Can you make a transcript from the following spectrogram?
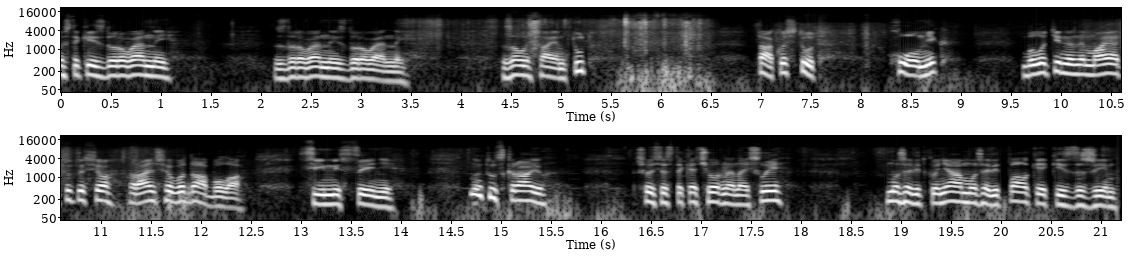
Ось такий здоровенний, здоровенний, здоровенний. Залишаємо тут. Так, ось тут холмік. Болотіни немає. Тут ось раніше вода була в цій місцині. Ну і тут з краю щось ось таке чорне знайшли. Може від коня, може від палки якийсь зажим.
